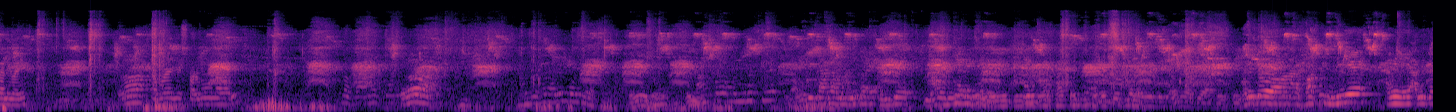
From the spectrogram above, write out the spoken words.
সকালে বাড়ি। তারপরে যে সর্বমঙ্গলা বাড়ি। আমি নিয়ে আমি আমি তো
